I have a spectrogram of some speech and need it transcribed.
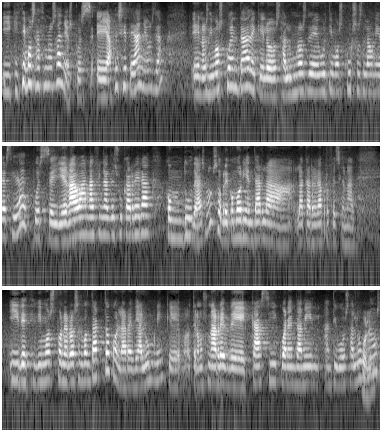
¿Y qué hicimos hace unos años? Pues eh, hace siete años ya eh, nos dimos cuenta de que los alumnos de últimos cursos de la universidad pues se llegaban al final de su carrera con dudas ¿no? sobre cómo orientar la, la carrera profesional. Y decidimos ponerlos en contacto con la red de alumni, que bueno, tenemos una red de casi 40.000 antiguos alumnos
